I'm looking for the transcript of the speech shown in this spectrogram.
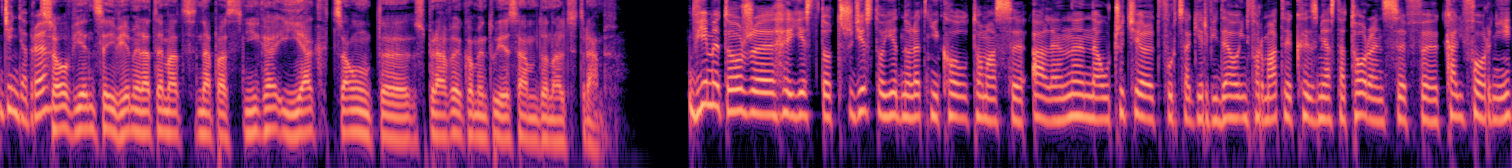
Dzień dobry. Co więcej wiemy na temat napastnika i jak całą tę sprawę komentuje sam Donald Trump? Wiemy to, że jest to 31-letni Cole Thomas Allen, nauczyciel, twórca gier wideo, informatyk z miasta Torrance w Kalifornii.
